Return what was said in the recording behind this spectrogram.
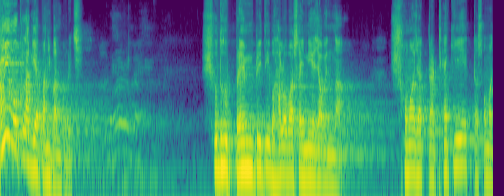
আমি মুখ লাগিয়ে পানি পান করেছি। শুধু প্রেম প্রীতি ভালোবাসায় নিয়ে যাবেন না, সমাজ একটা ঠেকিয়ে একটা সমাজ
